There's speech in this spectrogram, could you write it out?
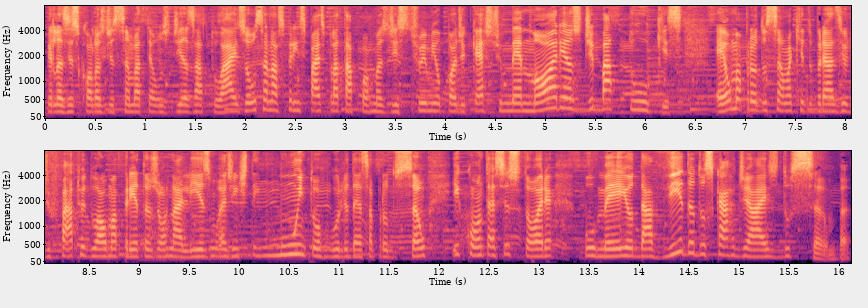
pelas escolas de samba até os dias atuais, ouça nas principais plataformas de streaming o podcast Memórias de Batuques. É uma produção aqui do Brasil de Fato e do Alma Preta Jornalismo. A gente tem muito orgulho dessa produção e conta essa história por meio da vida dos cardeais do samba.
